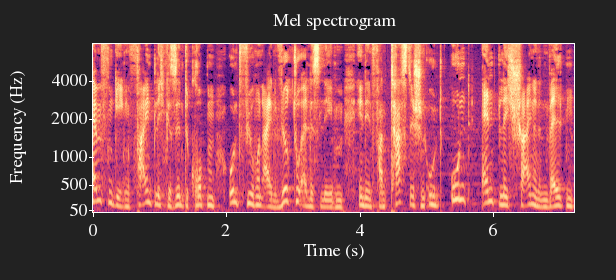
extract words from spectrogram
kämpfen gegen feindlich gesinnte Gruppen und führen ein virtuelles Leben in den fantastischen und unendlich scheinenden Welten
